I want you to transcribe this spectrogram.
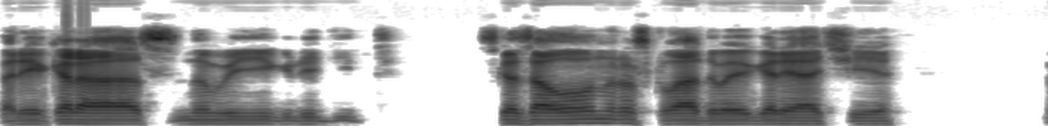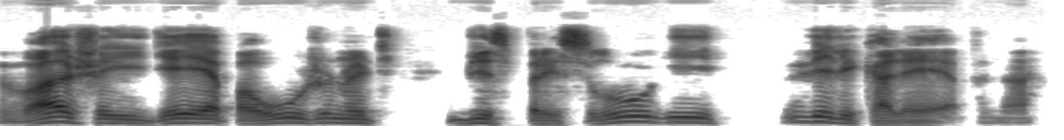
«Прекрасно выглядит», — сказал он, раскладывая горячее. «Ваша идея поужинать без прислуги великолепна».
